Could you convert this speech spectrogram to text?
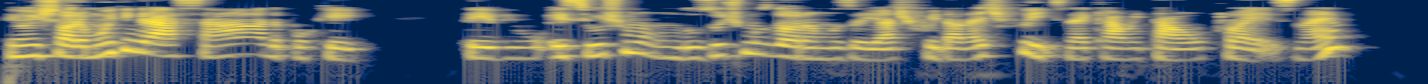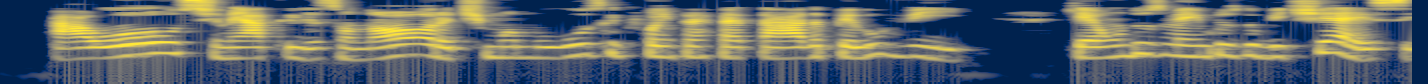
Tem uma história muito engraçada, porque teve esse último, um dos últimos doramas aí, acho que foi da Netflix, né, que é o Itaú Class, né? A host, né, a trilha sonora, tinha uma música que foi interpretada pelo Vi, que é um dos membros do BTS.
